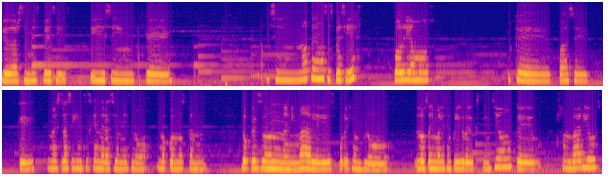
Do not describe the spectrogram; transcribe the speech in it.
quedar sin especies y sin que si no tenemos especies podríamos que pase que nuestras siguientes generaciones no, no conozcan lo que son animales, por ejemplo, los animales en peligro de extinción, que son varios,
